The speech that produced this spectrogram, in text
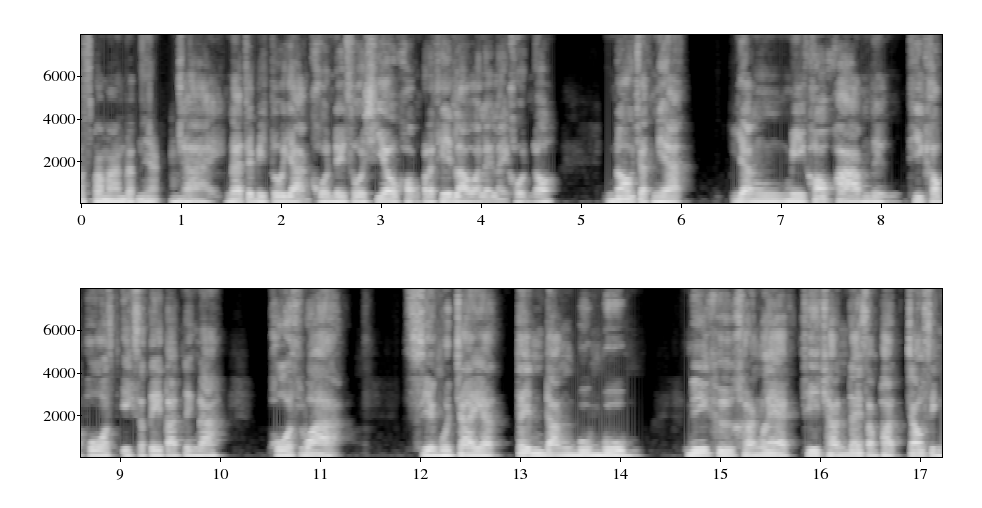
สต์ประมาณแบบเนี้ยอืมใช่ น่าจะมีตัวอย่างคนในโซเชียลของประเทศเราอะไรหลายๆคนเนาะนอกจากเนี้ยยังมีข้อความหนึ่งที่เขาโพสต์อีก status หนึ่งนะ โพสต์ว่าเสียงหัวใจอะเต้นดัง boom boom นี่คือครั้งแรกที่ฉันได้สัมผัสเจ้าสิ่ง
